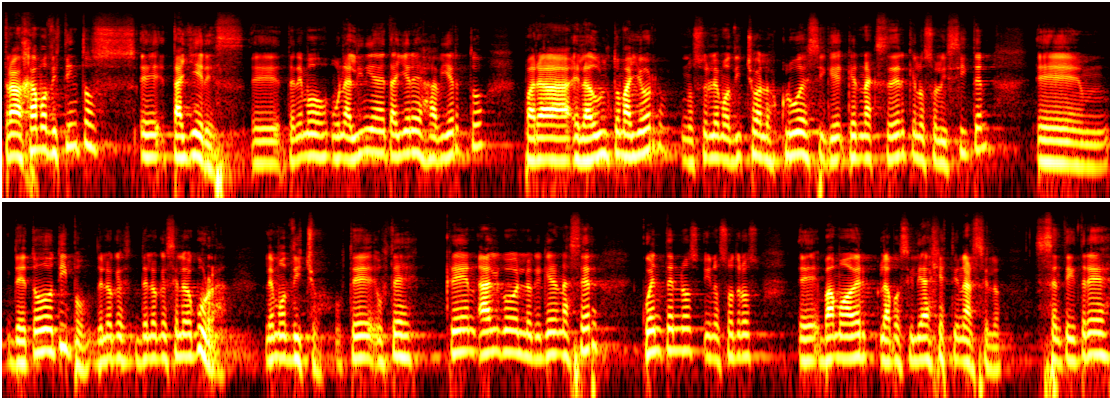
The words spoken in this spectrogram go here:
trabajamos distintos eh, talleres. Eh, tenemos una línea de talleres abierto para el adulto mayor. Nosotros le hemos dicho a los clubes si quieren acceder que lo soliciten eh, de todo tipo, de lo, que, de lo que se les ocurra. Le hemos dicho, ustedes creen algo en lo que quieren hacer, cuéntenos y nosotros vamos a ver la posibilidad de gestionárselo. 63,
